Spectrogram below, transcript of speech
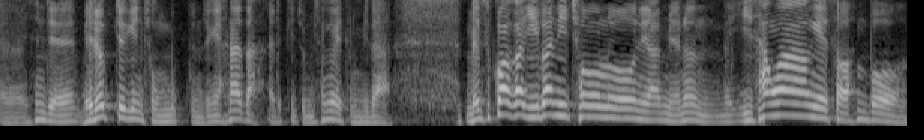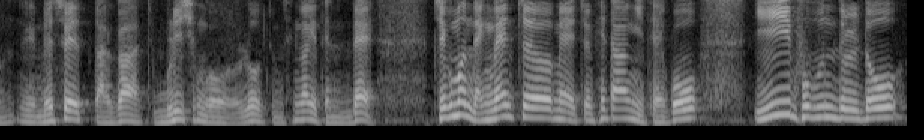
에, 현재 매력적인 종목군 중에 하나다 이렇게 좀 생각이 듭니다. 매수가가 2만 2천 원이라면은 이 상황에서 한번 매수했다가 좀 물리신 걸로 좀 생각이 되는데 지금은 냉난점에 좀 해당이 되고 이 부분들도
